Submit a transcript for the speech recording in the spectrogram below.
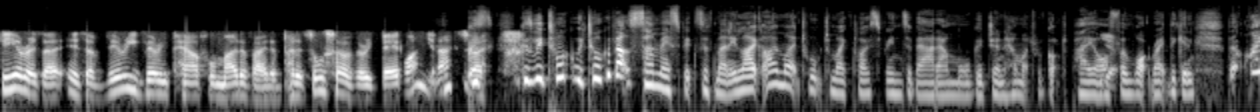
fear is a is a very very powerful motivator, but it's also a very bad one. You know, so Because we talk we talk about some aspects of money. Like I might talk to my close friends about our mortgage and how much we've got to pay off Yeah. and what rate they're getting. But I,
